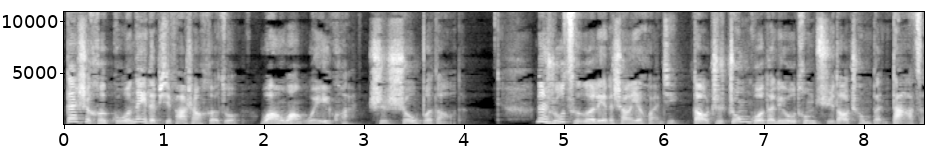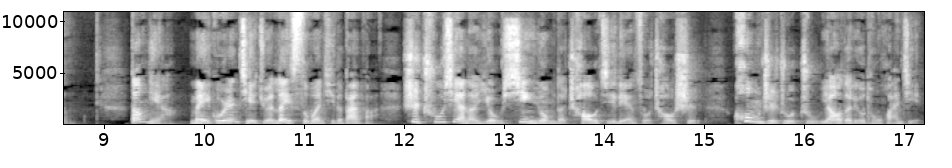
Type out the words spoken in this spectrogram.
但是和国内的批发商合作，往往尾款是收不到的。那如此恶劣的商业环境，导致中国的流通渠道成本大增。当年啊，美国人解决类似问题的办法是出现了有信用的超级连锁超市，控制住主要的流通环节，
